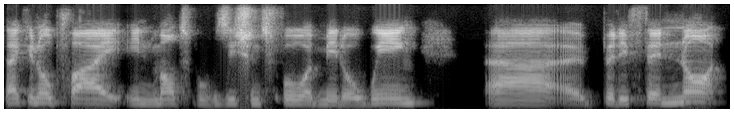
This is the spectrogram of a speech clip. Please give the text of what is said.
They can all play in multiple positions, forward, mid, or wing. Uh, but if they're not,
